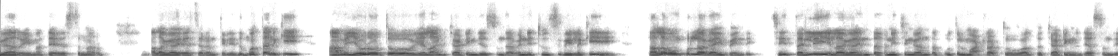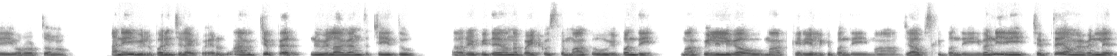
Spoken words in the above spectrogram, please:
వారి ఈ మధ్య వేస్తున్నారు. అలాగా వేసారని తెలియదు మొత్తానికి ఆమె ఎవరెవరితో ఎలాంటి చాటింగ్ చేస్తుందో అవన్నీ చూసి వీళ్ళకి తల వంపుల్లాగా అయిపోయింది. సి తల్లి ఇలాగా ఇంత నీచంగా అంత బూతులు మాట్లాడుతూ వాళ్ళతో చాటింగ్ చేస్తుంది ఎవరెవరితోనూ అని వీళ్ళు భరించలేకపోయారు. ఆమెకు చెప్పారు నువ్వు ఇలాగ అంత చేయొద్దు. రేపు ఇదేమన్నా బయటకు వస్తే మాకు ఇబ్బంది. మాకు పెళ్ళిళ్ళు కావు మా కెరియర్లకు ఇబ్బంది మా జాబ్స్కి ఇబ్బంది. ఇవన్నీ చెప్తే ఆమె వినలేదు.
